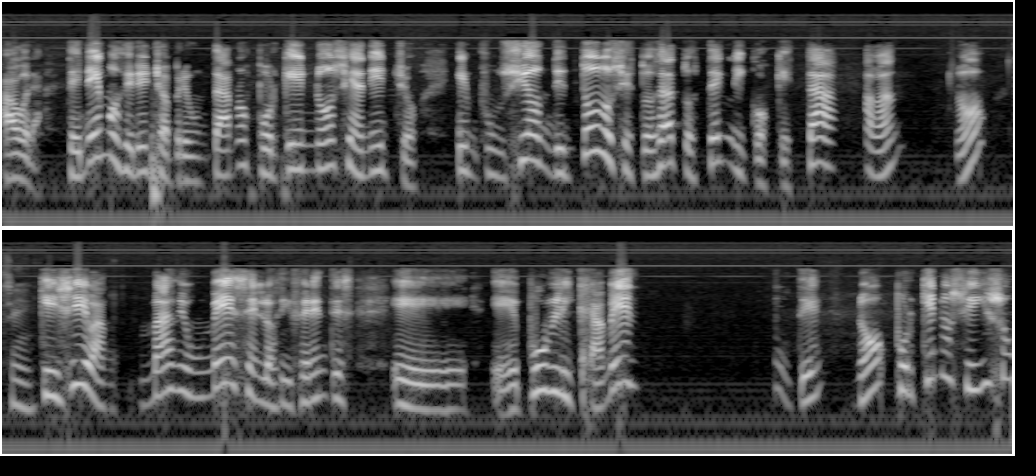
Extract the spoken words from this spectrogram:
Ahora, tenemos derecho a preguntarnos por qué no se han hecho en función de todos estos datos técnicos que estaban, ¿no? Que llevan más de un mes en los diferentes eh, eh, públicamente, ¿no? ¿Por qué no se hizo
